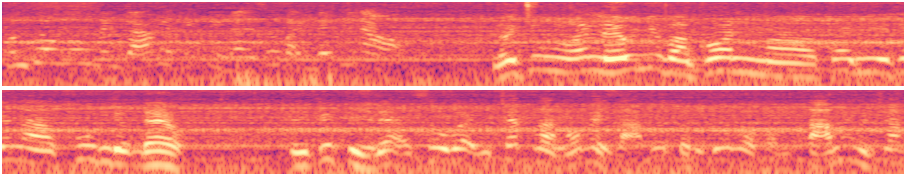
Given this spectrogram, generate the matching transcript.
Vâng thưa ông, ông đánh giá về cái tỷ lệ sâu bệnh đây thế nào ạ? Nói chung nói nếu như bà con mà coi như thế là phun được đều thì cái tỷ lệ sâu bệnh chắc là nó phải giảm được tổng cộng vào khoảng 80 phần trăm.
